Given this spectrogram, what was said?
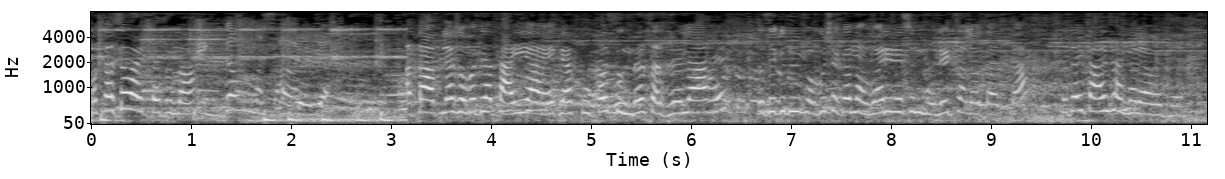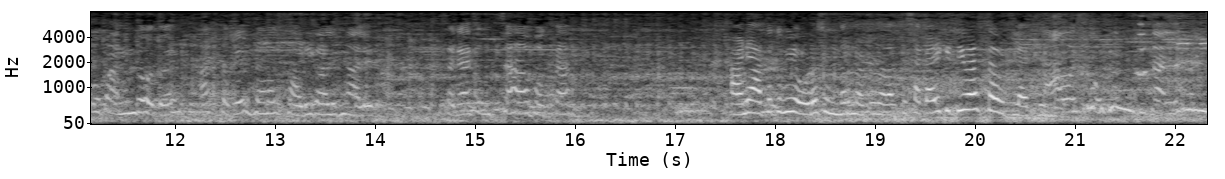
मग कसं वाटतं तुला? एकदम मस्त वाटतं. आता आपल्यासोबत या ताई आहेत. त्या खूपच सुंदर सजलेल्या आहेत. जसे की तुम्ही बघू शकता नऊवारी नेसून बुलेट चालवतात त्या. तर ताई काय सांगाल याबद्दल? खूप आनंद होतोय. आज सगळेच जण साडी घालून आलेत. सगळ्याचा उत्साह बघता आणि आता तुम्ही एवढं सुंदर नटून आलात तर सकाळी किती वाजता उठलात तुम्ही?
